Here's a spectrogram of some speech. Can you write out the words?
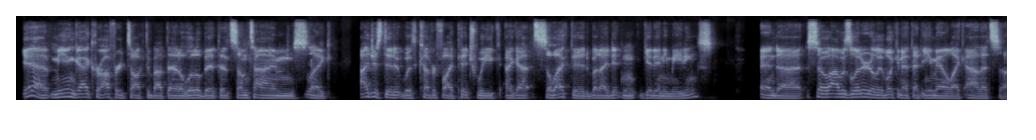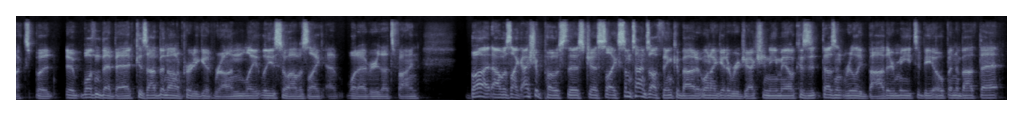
yeah. Me and Guy Crawford talked about that a little bit. That sometimes, like, I just did it with Coverfly Pitch Week. I got selected, but I didn't get any meetings. And uh, so I was literally looking at that email like, ah, that sucks. But it wasn't that bad because I've been on a pretty good run lately. So I was like, eh, whatever, that's fine. But I was like, I should post this. Just like sometimes I'll think about it when I get a rejection email because it doesn't really bother me to be open about that.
